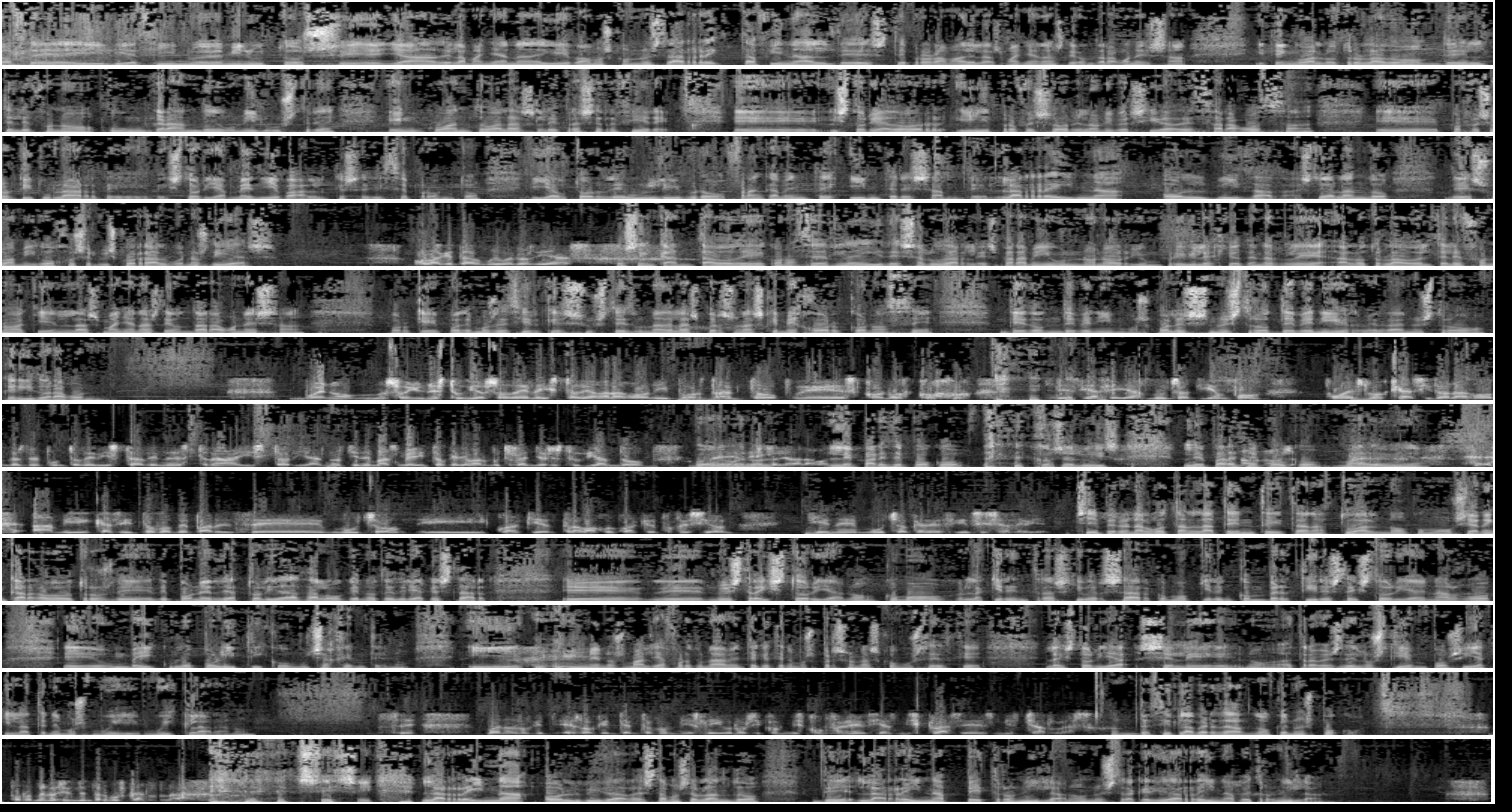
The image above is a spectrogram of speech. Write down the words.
12 y 19 minutos eh, ya de la mañana y vamos con nuestra recta final de este programa de las mañanas de Onda Aragonesa y tengo al otro lado del teléfono un grande, un ilustre en cuanto a las letras se refiere. Eh, historiador y profesor en la Universidad de Zaragoza, eh, profesor titular de, de Historia Medieval, que se dice pronto, y autor de un libro francamente interesante, La Reina olvidada. Estoy hablando de su amigo José Luis Corral. Buenos días. Hola, ¿qué tal? Muy buenos días. Pues encantado de conocerle y de saludarles. Para mí un honor y un privilegio tenerle al otro lado del teléfono aquí en las mañanas de Onda Aragonesa, porque podemos decir que es usted una de las personas que mejor conoce de dónde venimos, cuál es nuestro devenir, ¿verdad? Nuestro querido Aragón. Bueno, soy un estudioso de la historia de Aragón y por tanto, pues conozco desde hace ya mucho tiempo pues lo que ha sido Aragón desde el punto de vista de nuestra historia. No tiene más mérito que llevar muchos años estudiando Bueno, eh, la historia de Aragón. ¿le parece poco, José Luis? ¿Le parece No, no, poco? Madre mía. A mí casi todo me parece mucho y cualquier trabajo y cualquier profesión tiene mucho que decir si se hace bien. Sí, pero en algo tan latente y tan actual, ¿no? Como se han encargado otros de, poner de actualidad, algo que no tendría que estar, eh, de nuestra historia, ¿no? Cómo la quieren transgiversar, cómo quieren convertir esta historia en algo, eh, un vehículo político, mucha gente, ¿no? Y menos mal y afortunadamente que tenemos personas como usted, que la historia se lee, ¿no? A través de los tiempos y aquí la tenemos muy, muy clara, ¿no? Bueno, es lo, que, es lo que intento con mis libros y con mis conferencias, mis clases, mis charlas. Decir la verdad, ¿no? Que no es poco. Por lo menos intentar buscarla. sí, sí. La reina olvidada. Estamos hablando de la reina Petronila, ¿no? Nuestra querida reina Petronila.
